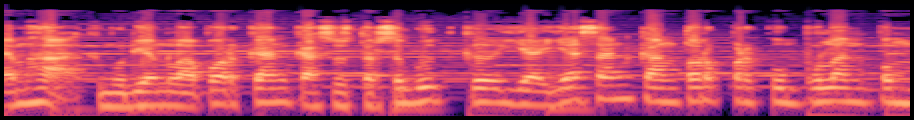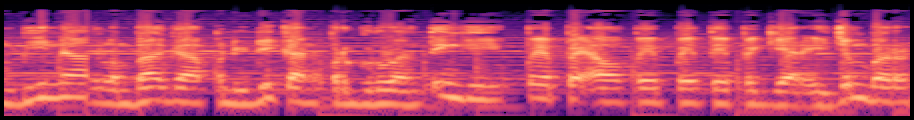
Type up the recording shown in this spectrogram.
MH kemudian melaporkan kasus tersebut ke Yayasan Kantor Perkumpulan Pembina Lembaga Pendidikan Perguruan Tinggi PPLP PT PGRI Jember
